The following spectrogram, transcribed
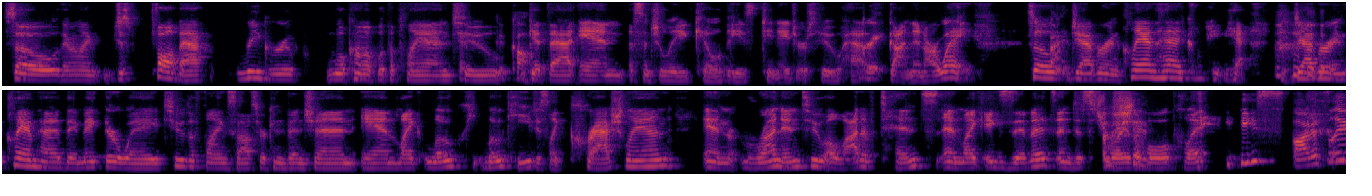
so they're like just fall back regroup we'll come up with a plan to get that and essentially kill these teenagers who have Great. gotten in our way so Fine. jabber and clamhead yeah jabber and clamhead they make their way to the flying saucer convention and like low low key just like crash land and run into a lot of tents and like exhibits and oh, destroy the Oh, shit. whole place Honestly,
